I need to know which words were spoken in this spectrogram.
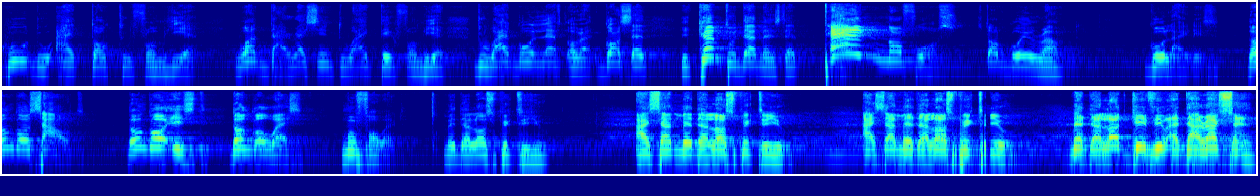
Who do I talk to from here? What direction do I take from here? Do I go left or right? God said, He came to them and said, Turn northwards. Stop going round. Go like this. Don't go south. Don't go east. Don't go west. Move forward. May the Lord speak to you. I said, May the Lord speak to you. I said, May the Lord speak to you. May the Lord give you a direction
